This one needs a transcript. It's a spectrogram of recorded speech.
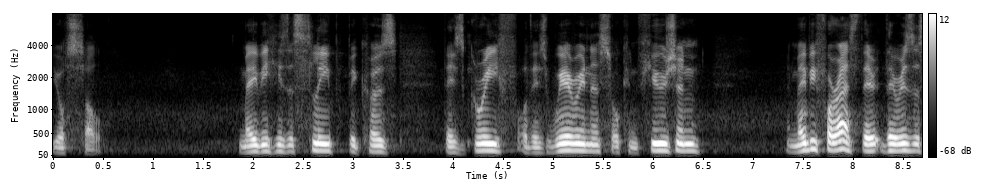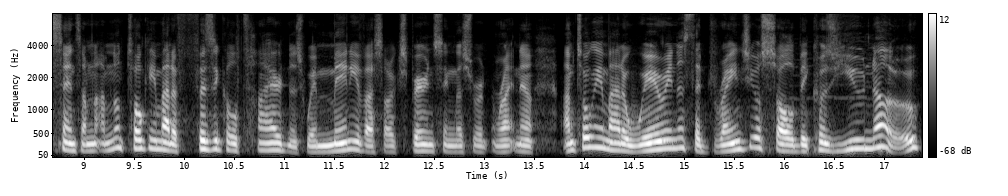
your soul. Maybe he's asleep because there's grief or there's weariness or confusion. And maybe for us, there, there is a sense, I'm not, I'm not talking about a physical tiredness where many of us are experiencing this right now. I'm talking about a weariness that drains your soul because you know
